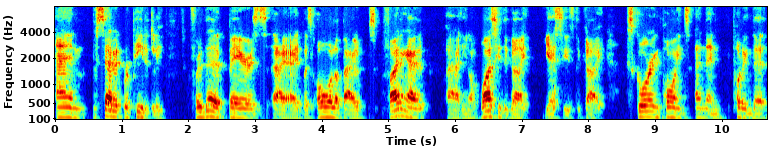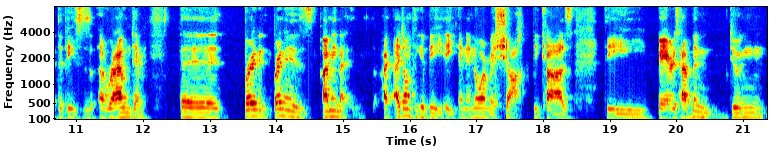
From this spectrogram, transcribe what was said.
And we said it repeatedly for the Bears. Uh, it was all about finding out, uh, you know, was he the guy? Yes, he's the guy scoring points and then putting the, the pieces around him. The Brennan, Brennan is, I mean, I, I don't think it'd be a, an enormous shock because the Bears have been doing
